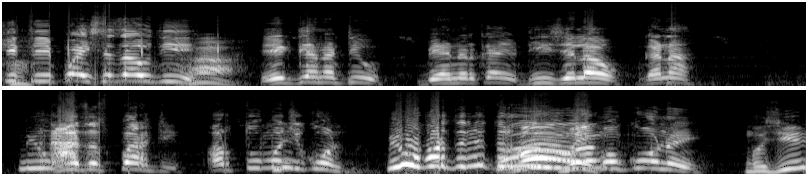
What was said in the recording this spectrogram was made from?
किती पैसे जाऊ दे. हा. एक द्या ना ठेव. बॅनर काय? डीजे लाव. गाणा. मी आजच पार्टी अरे तू म्हणजे कोण? मी उभारतो तर मग कोण आहे? म्हणजे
